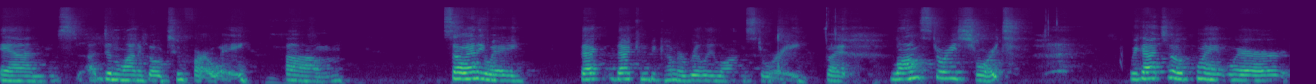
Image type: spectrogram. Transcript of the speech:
and didn't want to go too far away. Mm-hmm. Um, so anyway, that that can become a really long story. But long story short, we got to a point where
